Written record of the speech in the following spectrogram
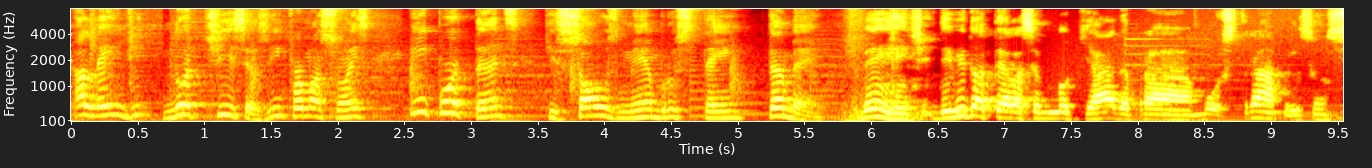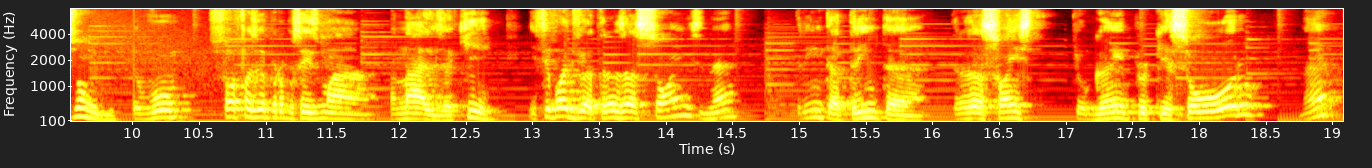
além de notícias e informações importantes que só os membros têm também. Bem, gente, devido à tela ser bloqueada para mostrar pelo Samsung, eu vou só fazer para vocês uma análise aqui. E você pode ver as transações, né? 30 a 30 transações que eu ganho porque sou ouro, né?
